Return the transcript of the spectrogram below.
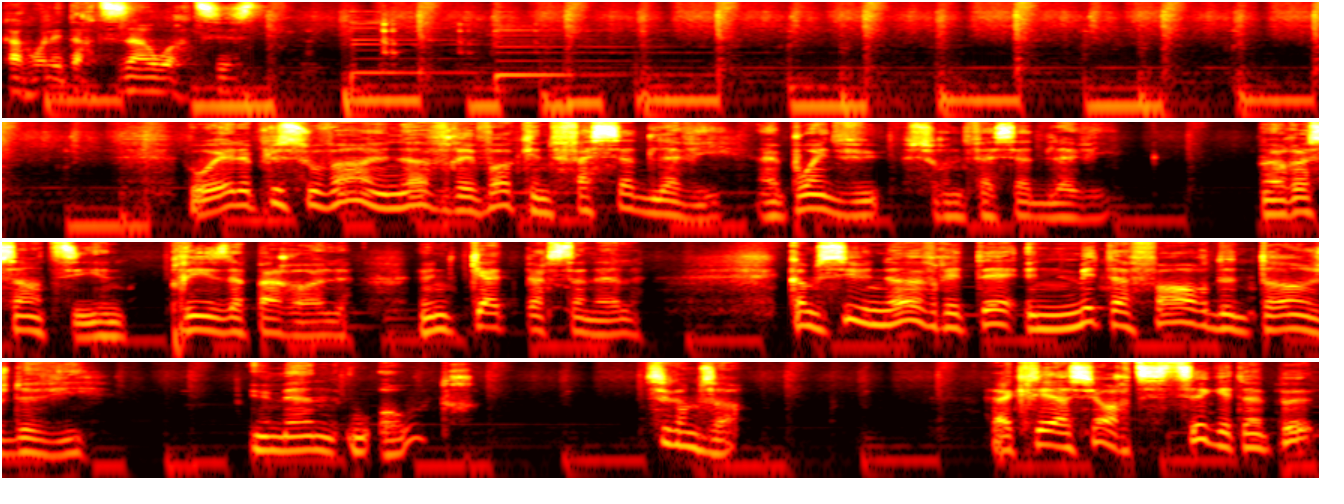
quand on est artisan ou artiste. Oui, le plus souvent, une œuvre évoque une facette de la vie, un point de vue sur une facette de la vie, un ressenti, une prise de parole, une quête personnelle, comme si une œuvre était une métaphore d'une tranche de vie, humaine ou autre. C'est comme ça. La création artistique est un peu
